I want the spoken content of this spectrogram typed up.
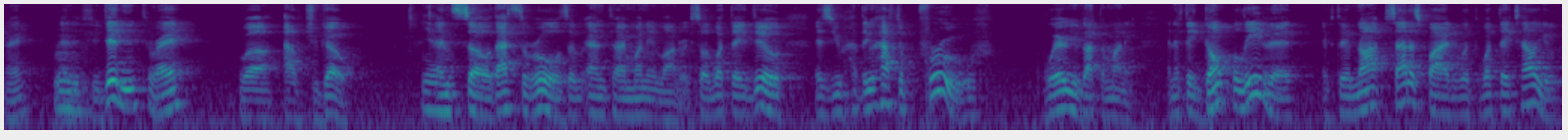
Right? And hmm. if you didn't, right? Well, out you go. yeah And so that's the rules of anti-money laundering. So what they do is you have, you have to prove where you got the money. And if they don't believe it, if they're not satisfied with what they tell you,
